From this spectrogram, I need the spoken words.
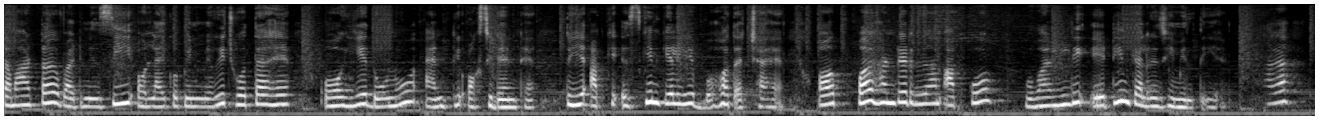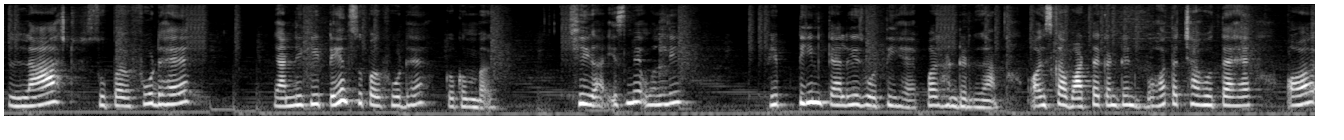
टमाटर विटामिन सी और लाइकोपिन में रिच होता है और ये दोनों एंटीऑक्सीडेंट है। तो ये आपके स्किन के लिए बहुत अच्छा है और पर 100 ग्राम आपको ओनली 18 कैलोरीज ही मिलती है। हमारा लास्ट सुपर फ़ूड है, यानी कि टेंथ सुपर फ़ूड है कोकम्बर खीरा इसमें ओनली 15 कैलोरीज होती है पर 100 ग्राम और इसका वाटर कंटेंट बहुत अच्छा होता है और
